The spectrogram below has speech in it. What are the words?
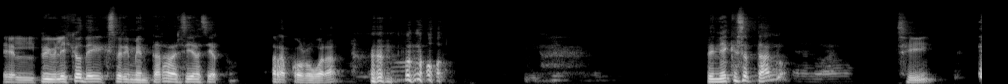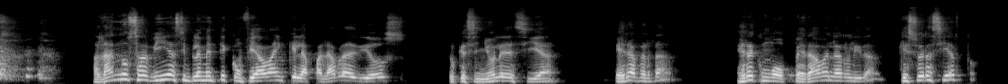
el privilegio de experimentar a ver si era cierto? Para corroborar. no, no. Tenía que aceptarlo. Era nuevo. Sí. Adán no sabía, simplemente confiaba en que la palabra de Dios, lo que el Señor le decía, era verdad. Era como operaba la realidad, que eso era cierto.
